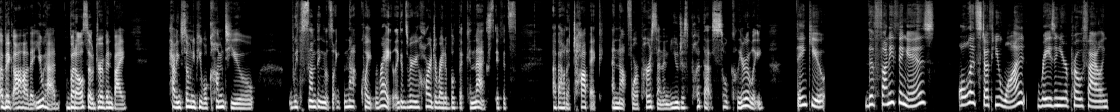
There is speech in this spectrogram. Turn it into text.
a big aha that you had, but also driven by having so many people come to you with something that's like not quite right. Like it's very hard to write a book that connects if it's about a topic and not for a person. And you just put that so clearly. Thank you. The funny thing is, all that stuff you want, raising your profile and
